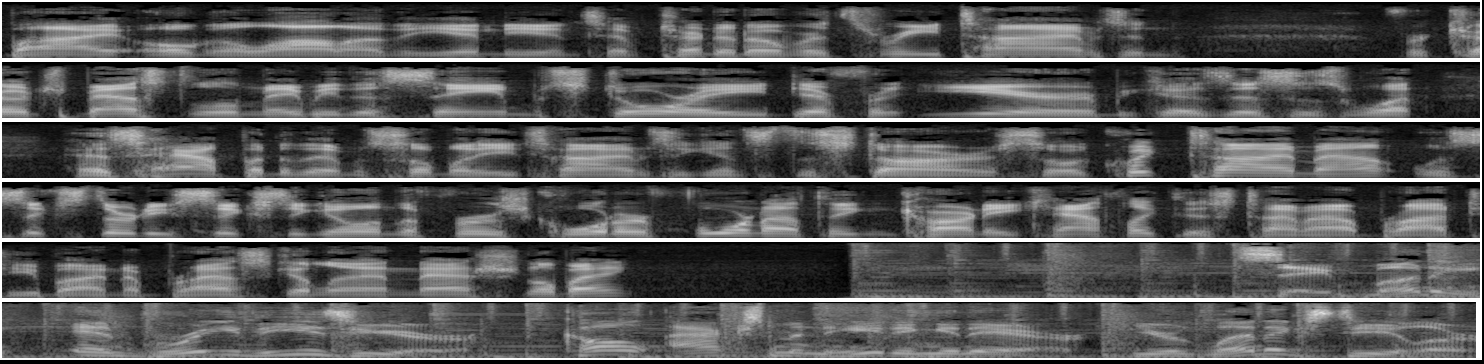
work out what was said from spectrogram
by Ogallala. The Indians have turned it over three times, and for Coach Mestel, maybe the same story, different year, because this is what has happened to them so many times against the Stars. So a quick timeout with 6.36 to go in the first quarter. 4 nothing Kearney Catholic. This timeout brought to you by Nebraska Land National Bank. Save money and breathe easier. Call Axman Heating and Air, your Lennox dealer.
